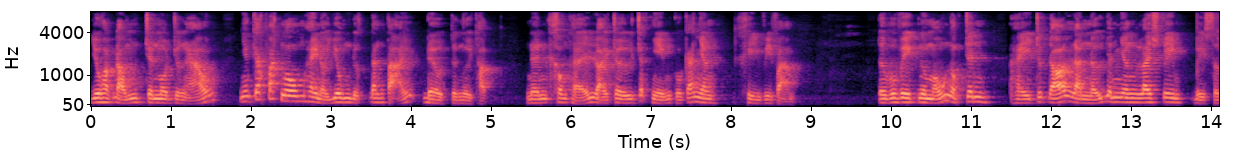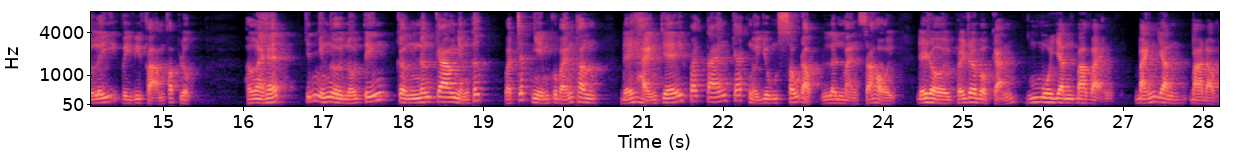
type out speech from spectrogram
Dù hoạt động trên môi trường ảo, nhưng các phát ngôn hay nội dung được đăng tải đều từ người thật, nên không thể loại trừ trách nhiệm của cá nhân khi vi phạm. Từ vụ việc người mẫu Ngọc Trinh hay trước đó là nữ doanh nhân livestream bị xử lý vì vi phạm pháp luật. Hơn ai hết, chính những người nổi tiếng cần nâng cao nhận thức và trách nhiệm của bản thân để hạn chế phát tán các nội dung xấu độc lên mạng xã hội để rồi phải rơi vào cảnh mua danh ba vạn, bán danh ba đồng.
